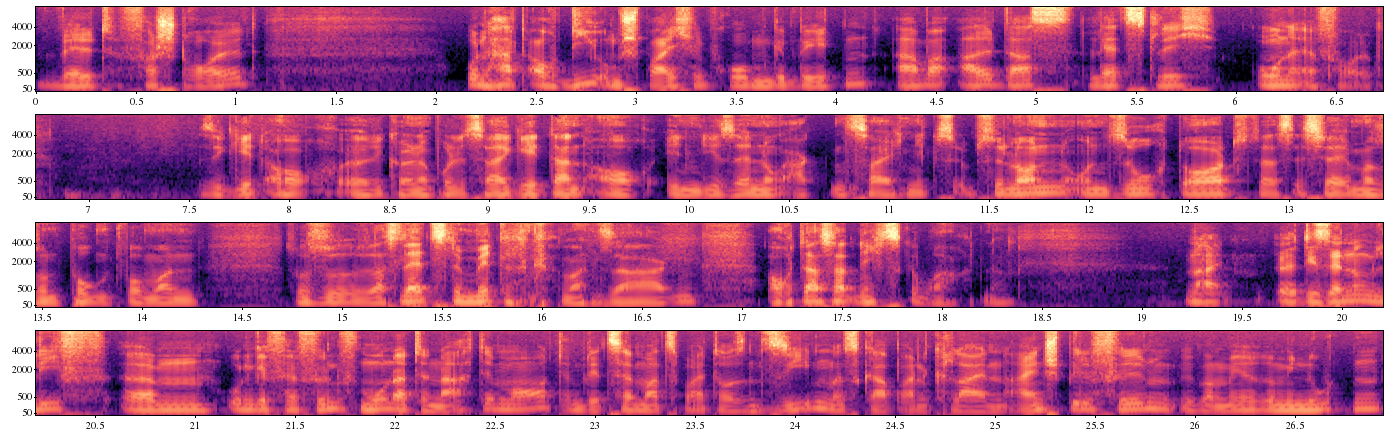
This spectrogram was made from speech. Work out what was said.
Welt verstreut und hat auch die um Speichelproben gebeten, aber all das letztlich ohne Erfolg. Sie geht auch, äh, die Kölner Polizei geht dann auch in die Sendung Aktenzeichen XY und sucht dort. Das ist ja immer so ein Punkt, wo man, so, so das letzte Mittel kann man sagen. Auch das hat nichts gebracht. Ne? Nein, äh, die Sendung lief ähm, ungefähr fünf Monate nach dem Mord, im Dezember 2007. Es gab einen kleinen Einspielfilm über mehrere Minuten.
